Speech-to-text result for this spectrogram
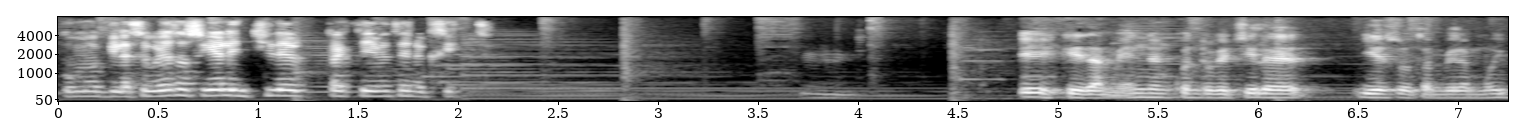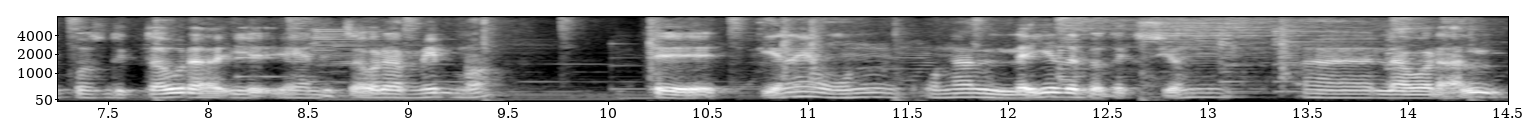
Como que la seguridad social en Chile prácticamente no existe. Y que también encuentro que Chile, y eso también es muy post dictadura, y, y en dictadura mismo, eh, tiene un, unas leyes de protección eh, laboral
